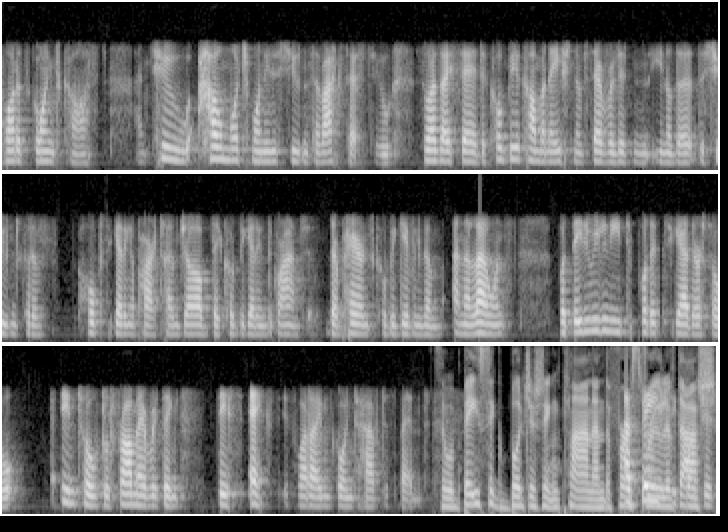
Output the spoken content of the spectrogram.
what it's going to cost and two how much money the students have access to. So as I said, it could be a combination of several different. You know, the the student could have hopes of getting a part time job. They could be getting the grant. Their parents could be giving them an allowance but they really need to put it together. So, in total, from everything, this X is what I'm going to have to spend. So, a basic budgeting plan, and the first rule of that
